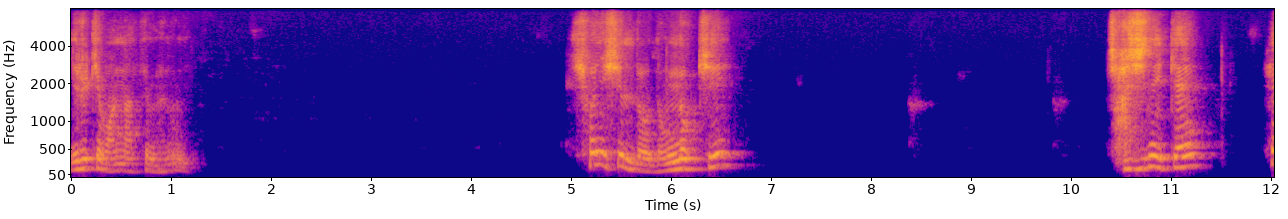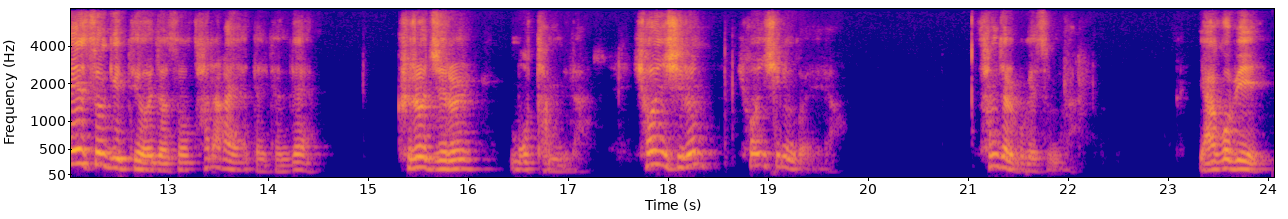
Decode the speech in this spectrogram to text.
이렇게 만났으면 현실도 넉넉히 자신 있게 해석이 되어져서 살아가야 될 텐데 그러지를 못합니다. 현실은 현실인 거예요. 3절 보겠습니다. 야곱이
